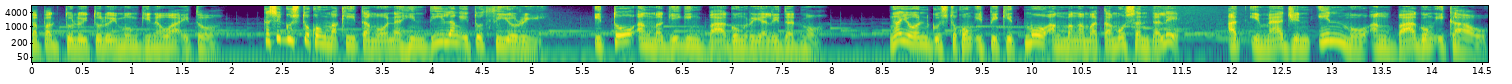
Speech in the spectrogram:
kapag tuloy-tuloy mong ginawa ito. Kasi gusto kong makita mo na hindi lang ito theory, ito ang magiging bagong realidad mo. Ngayon gusto kong ipikit mo ang mga mata mo sandali at imagine in mo ang bagong ikaw.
